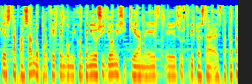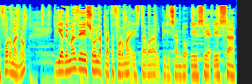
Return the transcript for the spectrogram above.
¿Qué está pasando? ¿Por qué tengo mi contenido si yo ni siquiera me he, suscrito a esta, a esta, plataforma, no? Y además de eso, la plataforma estaba utilizando ese, esa,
